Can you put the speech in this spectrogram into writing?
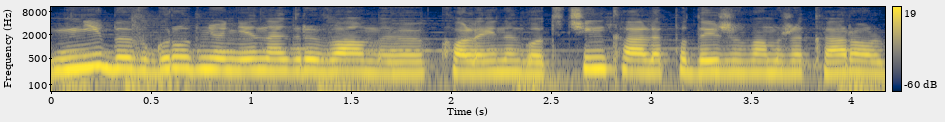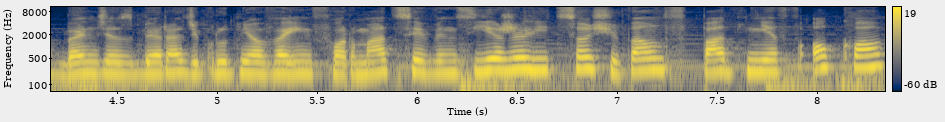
Niby w grudniu nie nagrywamy kolejnego odcinka, ale podejrzewam, że Karol będzie zbierać grudniowe informacje, więc jeżeli coś Wam wpadnie w oko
